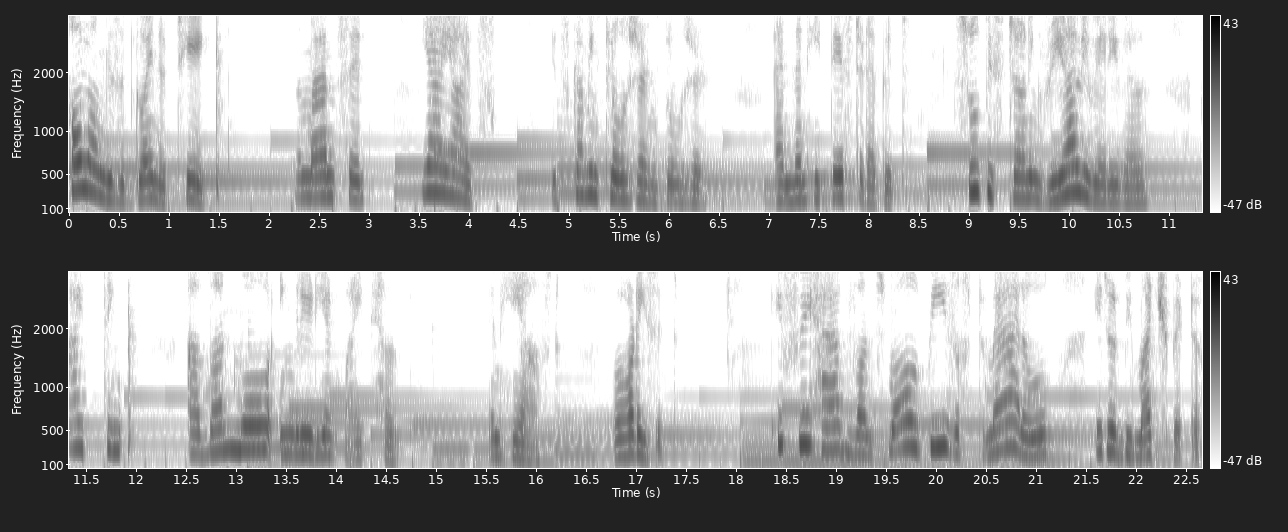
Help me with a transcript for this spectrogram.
How long is it going to take? The man said, Yeah, yeah, it's it's coming closer and closer. And then he tasted a bit. Soup is turning really very well. I think uh, one more ingredient might help. Then he asked, What is it? If we have one small piece of tomato, it would be much better.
